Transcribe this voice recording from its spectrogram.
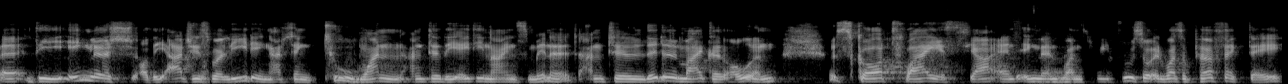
uh, the English or the Argies were leading, I think, 2 1 until the 89th minute, until little Michael Owen scored twice, yeah, and England won 3 2. So it was a perfect day.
